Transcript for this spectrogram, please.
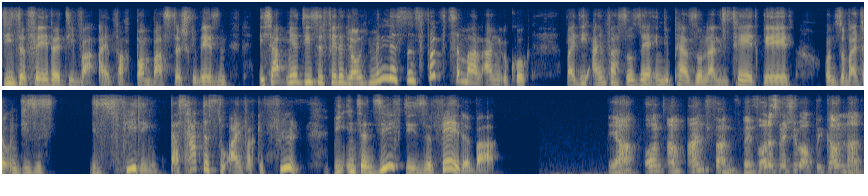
diese Fehde, die war einfach bombastisch gewesen. Ich habe mir diese Fehde, glaube ich, mindestens 15 Mal angeguckt, weil die einfach so sehr in die Personalität geht und so weiter. Und dieses, dieses Feeling, das hattest du einfach gefühlt, wie intensiv diese Fehde war. Ja, und am Anfang, bevor das Match überhaupt begonnen hat,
